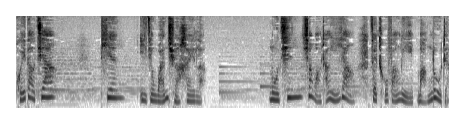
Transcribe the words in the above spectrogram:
回到家，天已经完全黑了。母亲像往常一样在厨房里忙碌着。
